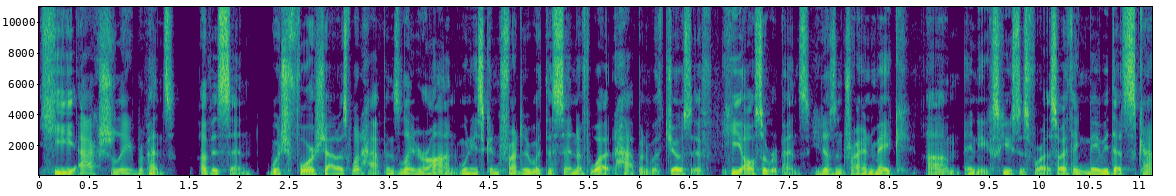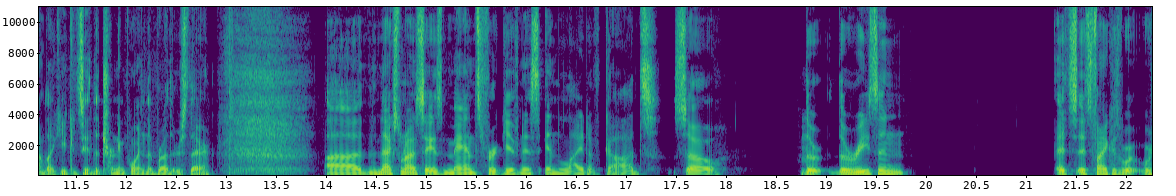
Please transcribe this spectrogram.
he actually repents of his sin, which foreshadows what happens later on when he's confronted with the sin of what happened with Joseph. He also repents. He doesn't try and make um, any excuses for it. So I think maybe that's kind of like you can see the turning point in the brothers there. Uh, the next one I would say is man's forgiveness in light of God's. So the the reason it's it's funny because we're, we're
